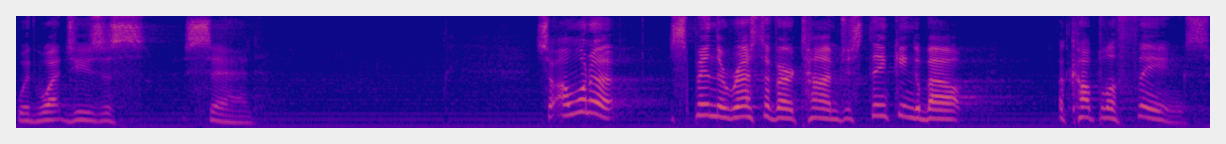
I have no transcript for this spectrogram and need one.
with what Jesus said? So I want to spend the rest of our time just thinking about a couple of things.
